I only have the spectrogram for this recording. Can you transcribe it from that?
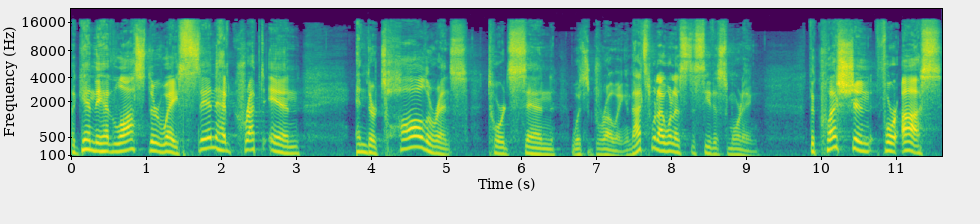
Again, they had lost their way, sin had crept in, and their tolerance towards sin was growing. And that's what I want us to see this morning. The question for us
